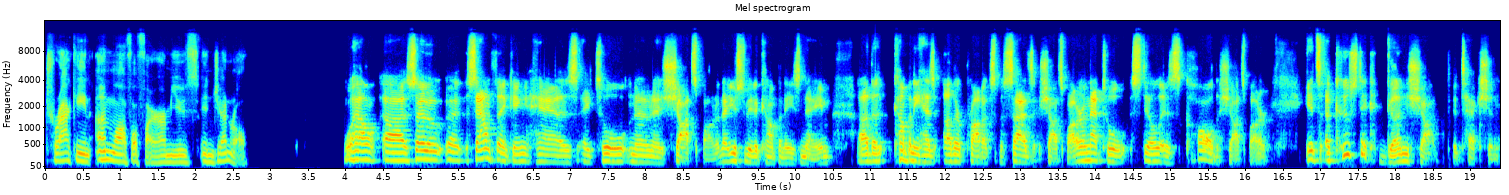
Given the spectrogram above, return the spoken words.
tracking unlawful firearm use in general? Well, uh, so uh, Sound Thinking has a tool known as ShotSpotter. That used to be the company's name. Uh, the company has other products besides ShotSpotter, and that tool still is called ShotSpotter. It's acoustic gunshot detection.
